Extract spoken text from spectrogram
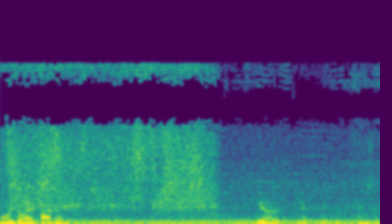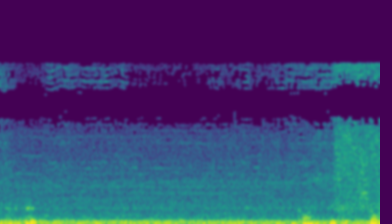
All the way bottom. Here, you have to make the retention a little bit. Because this is the shoulder.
